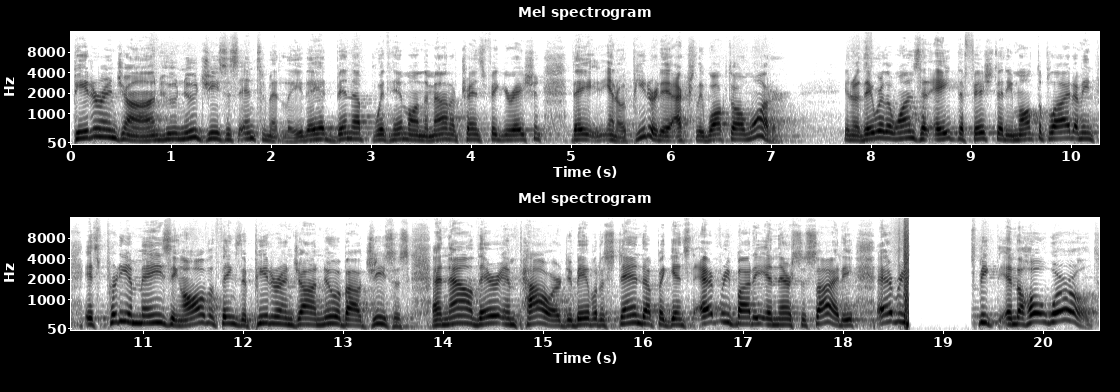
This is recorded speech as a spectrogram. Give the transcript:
Peter and John, who knew Jesus intimately, they had been up with him on the Mount of Transfiguration. They, you know, Peter actually walked on water. You know, they were the ones that ate the fish that he multiplied. I mean, it's pretty amazing all the things that Peter and John knew about Jesus. And now they're empowered to be able to stand up against everybody in their society, every speak in the whole world.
